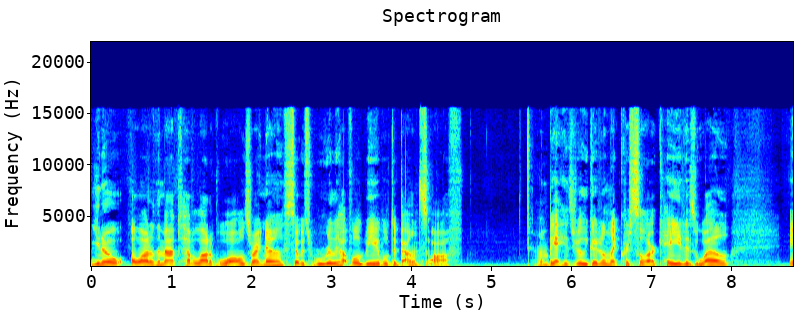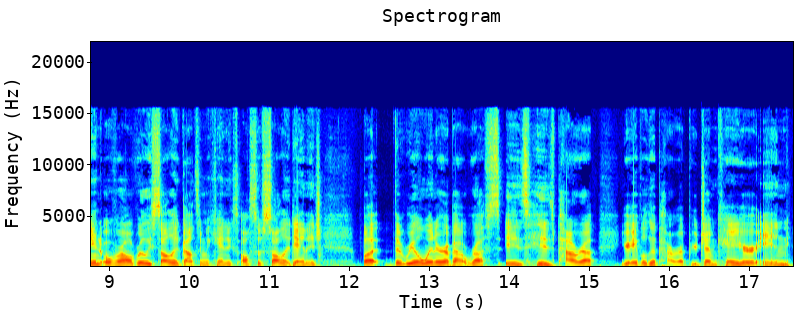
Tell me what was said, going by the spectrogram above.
you know, a lot of the maps have a lot of walls right now, so it's really helpful to be able to bounce off. Um, but yeah, he's really good on like Crystal Arcade as well. And overall, really solid bouncing mechanics, also solid damage. But the real winner about Ruffs is his power up. You're able to power up your gem carrier and,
